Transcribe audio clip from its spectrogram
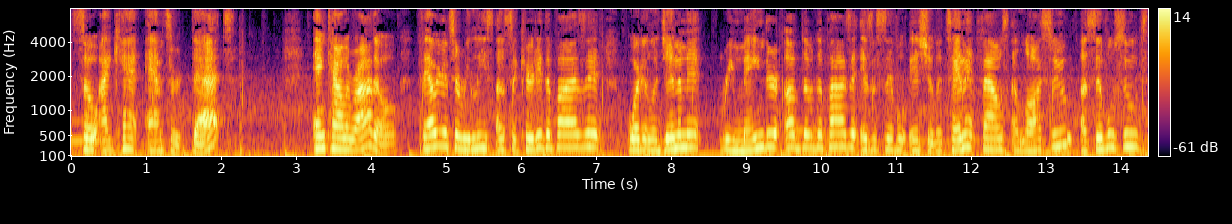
so I can't answer that. In Colorado, failure to release a security deposit or the legitimate remainder of the deposit is a civil issue. The tenant files a lawsuit, a civil suit,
